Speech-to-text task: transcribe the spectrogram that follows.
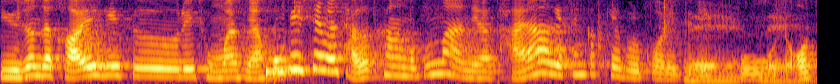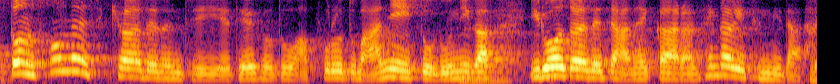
이 유전자 가해 기술이 정말 그냥 호기심을 자극하는 것뿐만 아니라 다양하게 생각해 볼 거리들이 네, 있고 네. 또 어떤 선을 지켜야 되는지에 대해서도 앞으로도 많이 또 논의가 네. 이루어져야 되지 않을까라는 생각이 듭니다. 네.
